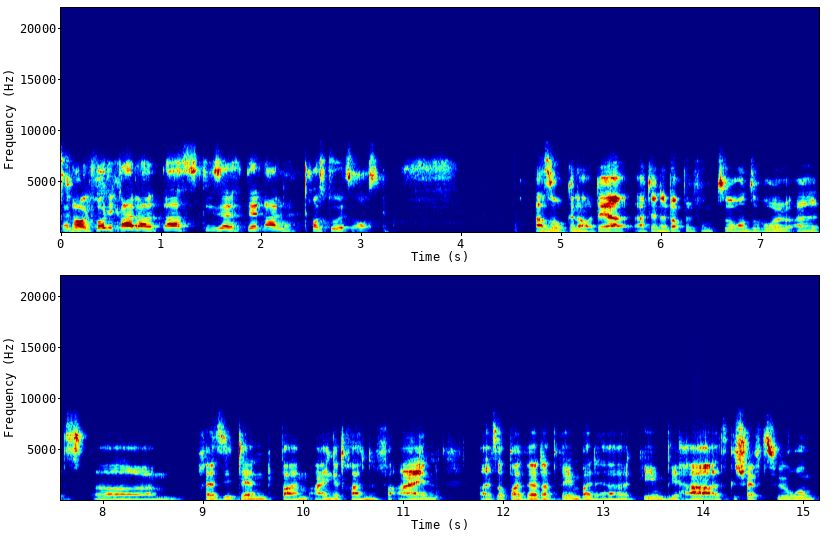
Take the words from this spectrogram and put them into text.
genau, ich wollte gerade, dass diese Deadline haust du jetzt raus. Also genau, der hat ja eine Doppelfunktion, sowohl als ähm, Präsident beim eingetragenen Verein als auch bei Werder Bremen bei der GmbH als Geschäftsführung.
